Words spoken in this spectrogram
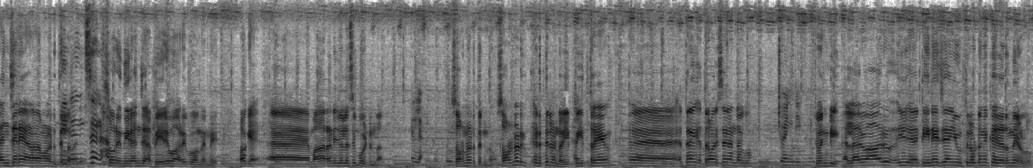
രഞ്ജനയാണ് നമ്മൾ എടുത്തുള്ളത് സോറി നിരഞ്ജന. പേര് മാറി പോകുന്നുണ്ട് ഓക്കെ മഹാറാണി ജ്വല്ലേഴ്സിൽ പോയിട്ടുണ്ടോ? സ്വർണം എടുത്തിട്ടുണ്ടോ? സ്വർണം എടു- എടുത്തിട്ടുണ്ടോ? ഇപ്പൊ ഇത്രയും എത്ര എത്ര വയസ്സേ ഉണ്ടാകും? ട്വന്റി എല്ലാവരും ആ ഒരു ടീനേജ് യൂത്തിലോട്ട് ഇങ്ങനെ കയറുന്നേ ഉള്ളൂ.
